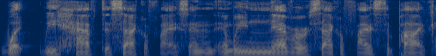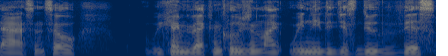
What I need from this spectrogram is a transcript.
what we have to sacrifice, and and we never sacrifice the podcast, and so we came to that conclusion like we need to just do this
